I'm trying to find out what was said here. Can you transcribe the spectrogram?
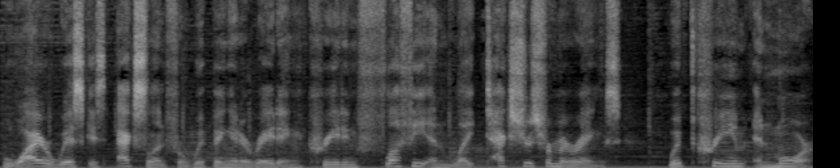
Wire whisk is excellent for whipping and aerating, creating fluffy and light textures for meringues, whipped cream, and more.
